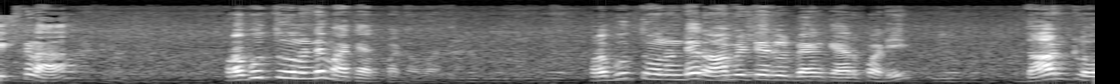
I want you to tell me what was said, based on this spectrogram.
ఇక్కడ ప్రభుత్వం నుండే మాకు ఏర్పాటు అవ్వాలి ప్రభుత్వం నుండే రా మెటీరియల్ బ్యాంక్ ఏర్పడి దాంట్లో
